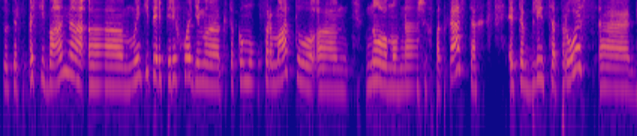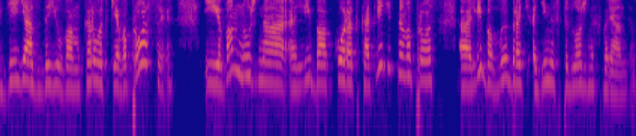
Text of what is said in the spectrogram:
Супер, спасибо, Анна. А, мы теперь переходим э, к такому формату а, новому в наших подкастах. Это Блиц-опрос, а, где я задаю вам короткие вопросы, и вам нужно либо коротко ответить на вопрос, либо выбрать один из предложенных вариантов.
